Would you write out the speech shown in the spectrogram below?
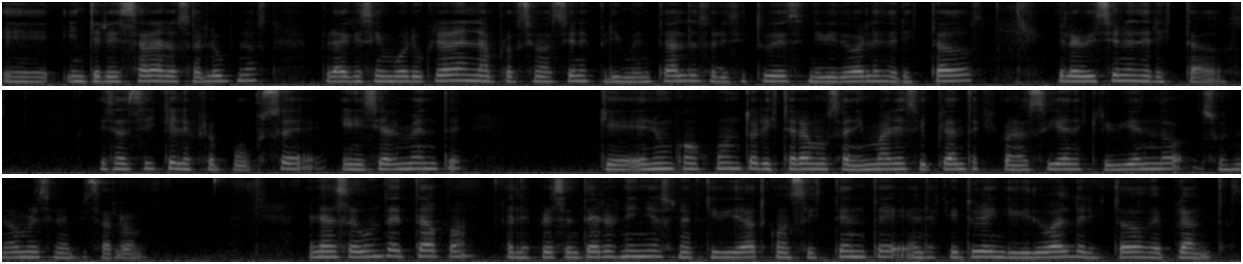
eh, interesar a los alumnos para que se involucrara en la aproximación experimental de solicitudes individuales de listados y revisiones de listados. Es así que les propuse inicialmente que en un conjunto listáramos animales y plantas que conocían escribiendo sus nombres en el pizarrón. En la segunda etapa, les presenté a los niños una actividad consistente en la escritura individual de listados de plantas.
